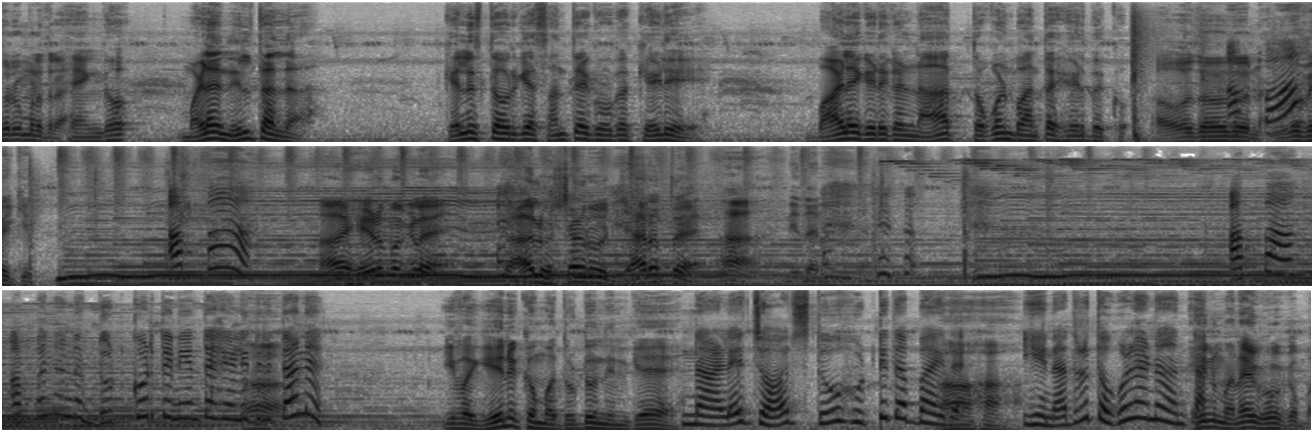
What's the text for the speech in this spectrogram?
ಶುರು ಮಾಡಿದ್ರ? ಹೆಂಗೋ ಮಳೆ ನಿಲ್ತಲ್ಲ. ಕೆಲಸದವ್ರಿಗೆ ಸಂತೆಗೆ ಹೋಗಕ್ಕೆ ಕೇಳಿ ಬಾಳೆ ಗಿಡಗಳನ್ನ ತಗೊಂಡ್ ಬಾ ಅಂತ ಹೇಳ್ಬೇಕು. ಹೌದೌದು ನನಗೂ ಬೇಕಿತ್ತು. ಅಪ್ಪ? ಹಾ ಹೇಳು ಮಗಳೇ. ಕಾಲು ಹುಷಾರು ಜಾರತ್ತೆ. ಹಾ ನಿಧಾನ. ಅಪ್ಪ ಅಪ್ಪ ನನಗ್ ದುಡ್ಡು ಕೊಡ್ತೀನಿ ಅಂತ ಹೇಳಿದ್ರು ತಾನೆ? ಇವಾಗ ಏನಕ್ಕಮ್ಮ ದುಡ್ಡು ನಿನ್ಗೆ? ನಾಳೆ ಜಾರ್ಜ್ದು ಹುಟ್ಟಿದಬ್ಬ ಇದೆ. ಆಹಾ. ಏನಾದ್ರೂ ತಗೊಳ್ಳೋಣ ಅಂತ. ನೀನ್ ಮನೆಗೆ ಹೋಗಬ್ಬ.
